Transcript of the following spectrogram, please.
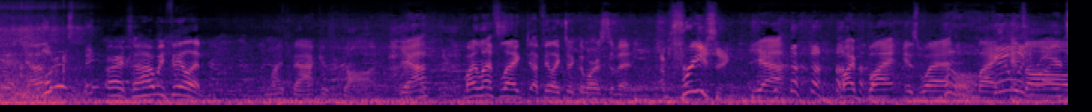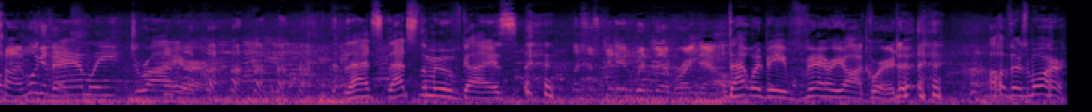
again, yeah? Look at Alright, so how are we feeling? My back is gone. Yeah? My left leg, I feel like, took the worst of it. I'm freezing. Yeah. My butt is wet. Oh, like, family it's all time. Look at family this. dryer. that's that's the move, guys. Let's just get in with them right now. That would be very awkward. oh, there's more.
